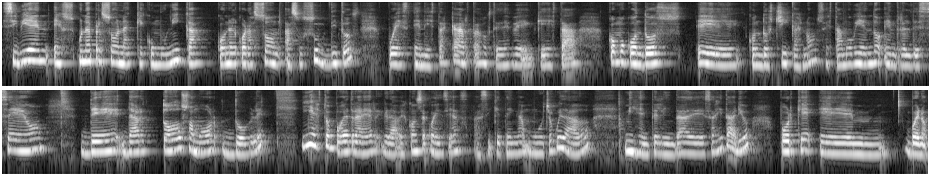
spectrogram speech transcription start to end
si bien es una persona que comunica con el corazón a sus súbditos, pues en estas cartas ustedes ven que está como con dos eh, con dos chicas, ¿no? Se está moviendo entre el deseo de dar todo su amor doble y esto puede traer graves consecuencias, así que tengan mucho cuidado, mi gente linda de Sagitario, porque, em, bueno,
